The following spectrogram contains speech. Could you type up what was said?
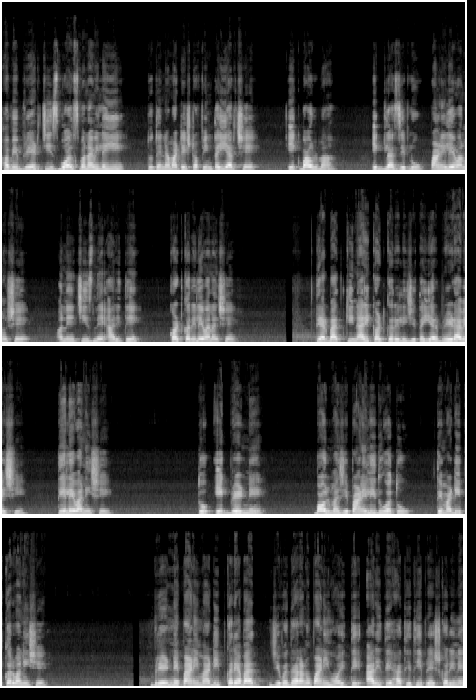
હવે બ્રેડ ચીઝ બોલ્સ બનાવી લઈએ. તો તેના માટે સ્ટફિંગ તૈયાર છે. એક બાઉલમાં એક ગ્લાસ જેટલું પાણી લેવાનું છે અને ચીઝને આ રીતે કટ કરી લેવાના છે. ત્યારબાદ કિનારી કટ કરેલી જે તૈયાર બ્રેડ આવે છે, તે લેવાની છે. તો એક બ્રેડને બાઉલમાં જે પાણી લીધું હતું, તેમાં ડીપ કરવાની છે. બ્રેડને પાણીમાં ડીપ કર્યા બાદ જે વધારાનું પાણી હોય, તે આ રીતે હાથેથી પ્રેસ કરીને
